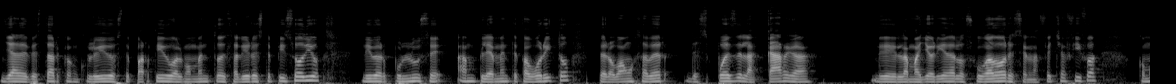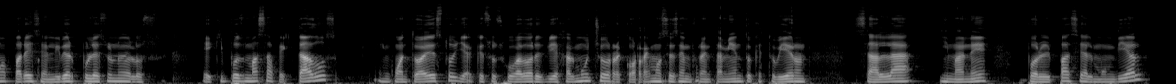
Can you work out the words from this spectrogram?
Ya debe estar concluido este partido al momento de salir este episodio. Liverpool luce ampliamente favorito, pero vamos a ver después de la carga de la mayoría de los jugadores en la fecha FIFA, como aparece en Liverpool es uno de los equipos más afectados en cuanto a esto, ya que sus jugadores viajan mucho. Recordemos ese enfrentamiento que tuvieron Salah y Mané por el pase al Mundial.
